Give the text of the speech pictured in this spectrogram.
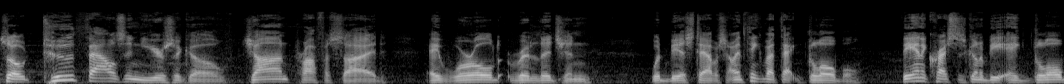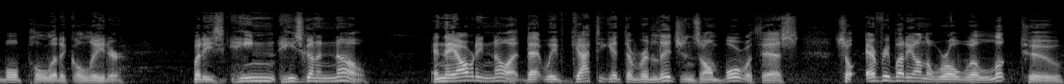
So, 2,000 years ago, John prophesied a world religion would be established. I mean, think about that global. The Antichrist is going to be a global political leader, but he's, he, he's going to know, and they already know it, that we've got to get the religions on board with this so everybody on the world will look to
